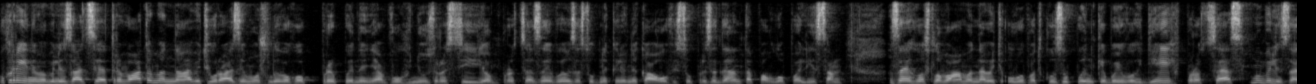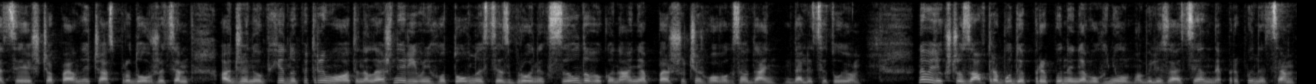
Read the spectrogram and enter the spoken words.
В Україні мобілізація триватиме навіть у разі можливого припинення вогню з Росією. Про це заявив заступник керівника офісу президента Павло Паліса. За його словами, навіть у випадку зупинки бойових дій процес мобілізації ще певний час продовжиться, адже необхідно підтримувати належний рівень готовності збройних сил до виконання першочергових завдань. Далі цитую. Навіть якщо завтра буде припинення вогню, мобілізація не припиниться.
